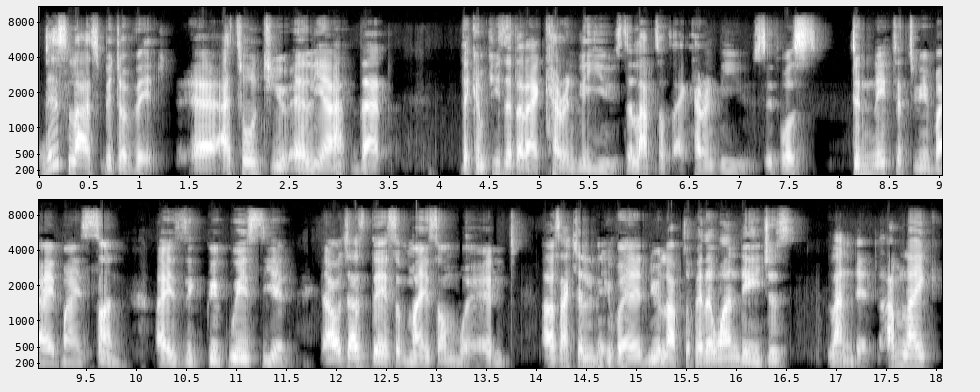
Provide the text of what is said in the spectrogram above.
this last bit of it, uh, I told you earlier that the computer that I currently use, the laptop that I currently use, it was donated to me by my son, Isaac Kwaku Essien. I was just there some, somewhere and I was actually looking for a new laptop. And then one day it just landed. I'm like,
